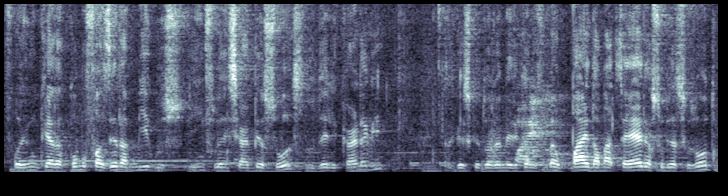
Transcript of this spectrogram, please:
foi um que era Como Fazer Amigos e Influenciar Pessoas, do Dale Carnegie, aquele escritor americano, o pai. o pai da matéria sobre esse assunto,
